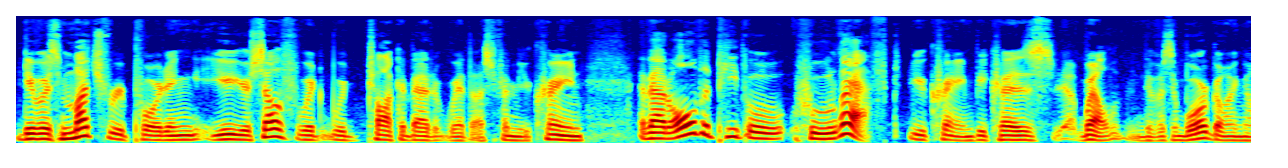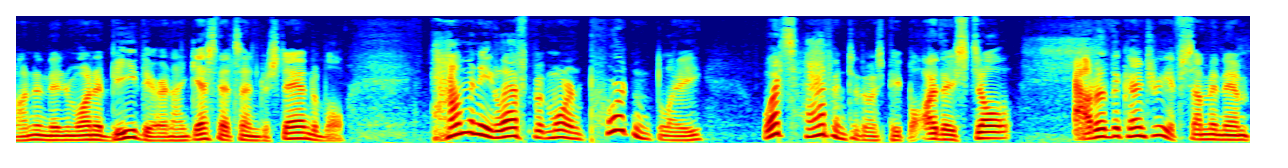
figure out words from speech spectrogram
there was much reporting. You yourself would, would talk about it with us from Ukraine about all the people who left Ukraine because, well, there was a war going on and they didn't want to be there, and I guess that's understandable. How many left, but more importantly, what's happened to those people? Are they still out of the country? If some of them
